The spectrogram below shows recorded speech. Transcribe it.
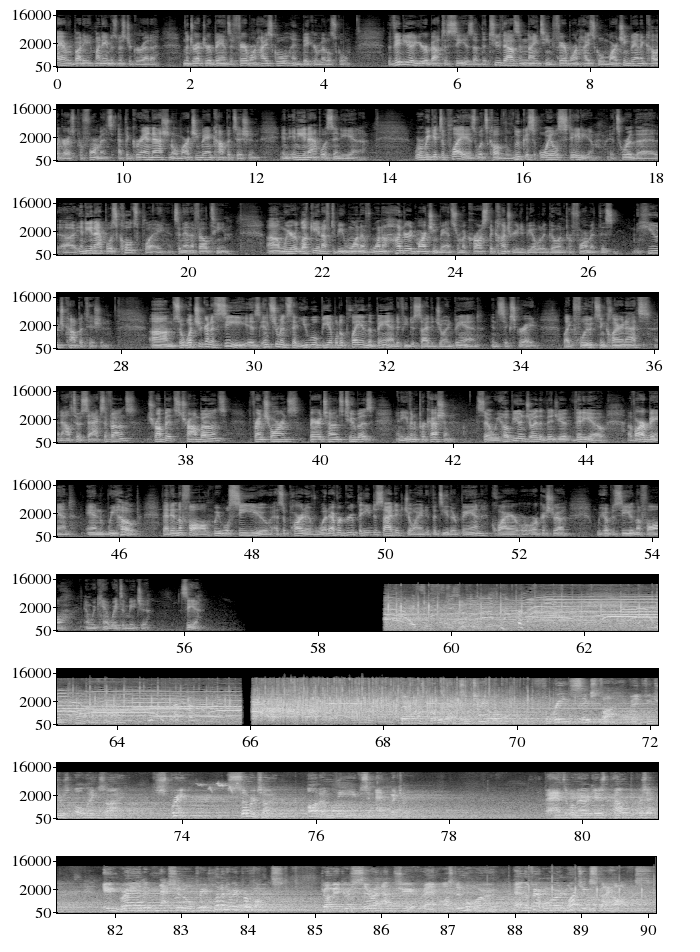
Hi everybody, my name is Mr. Gorretta. I'm the director of bands at Fairborn High School and Baker Middle School. The video you're about to see is of the 2019 Fairborn High School Marching Band and Color Guards performance at the Grand National Marching Band Competition in Indianapolis, Indiana. Where we get to play is what's called the Lucas Oil Stadium. It's where the uh, Indianapolis Colts play. It's an NFL team. Um, we are lucky enough to be one of 100 marching bands from across the country to be able to go and perform at this huge competition. Um, so what you're going to see is instruments that you will be able to play in the band if you decide to join band in sixth grade, like flutes and clarinets and alto saxophones, trumpets, trombones, French horns, baritones, tubas, and even percussion. So we hope you enjoy the video, video of our band, and we hope that in the fall we will see you as a part of whatever group that you decide to join, if it's either band, choir, or orchestra. We hope to see you in the fall, and we can't wait to meet you. See ya. Fairborn's program is entitled 365 and features Auld Lang Syne, Spring, Summertime, Autumn Leaves, and Winter. Bands of America is proud to present in grand national preliminary performance drum majors Sarah Apshire and Austin Moore and the Fairborn Marching Skyhawks.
